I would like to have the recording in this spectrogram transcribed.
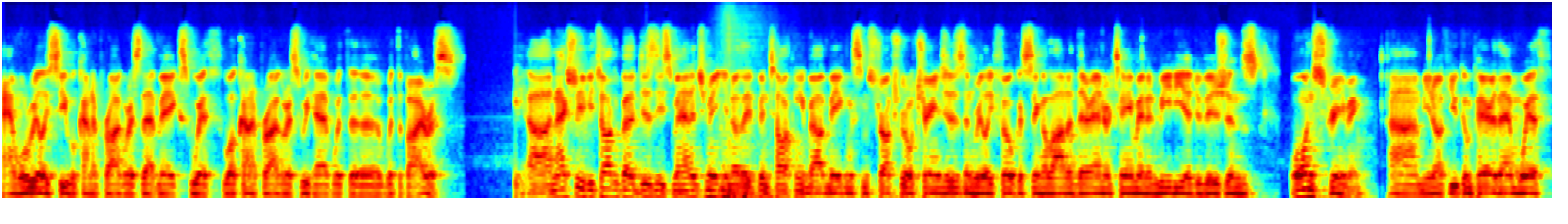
And we'll really see what kind of progress that makes with what kind of progress we have with the with the virus. Uh, and actually, if you talk about Disney's management, you know, they've been talking about making some structural changes and really focusing a lot of their entertainment and media divisions on streaming. Um, you know, if you compare them with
